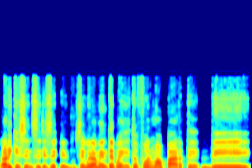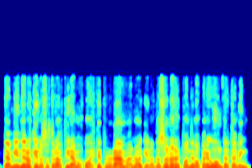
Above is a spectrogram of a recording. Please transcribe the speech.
Claro, y que seguramente pues esto forma parte de también de lo que nosotros aspiramos con este programa, ¿no? Que no solo respondemos preguntas, también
